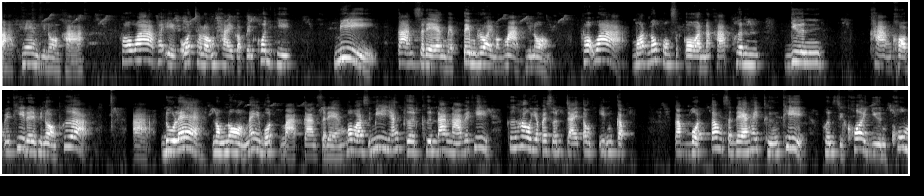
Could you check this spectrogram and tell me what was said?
บาทแห้งพี่น้องคะเพราะว่าพระเอกโอ๊ตฉลองชัยก็เป็นคนที่มีการแสดงแบบเต็มร้อยมาก ๆ พี่น้อง เพราะว่าบอสนกพงศกรนะคะ เพิ่นยืนข่างขอบเวทีเลยพี่น้องเพื่ออ่ดูแลน้องๆในบทบาทการแสดงบ่ว่าสิมียังเกิดขึ้นด้านหน้าเวทีคือเฮาอย่าไปสนใจต้องอินกับกับบทต้องแสดงให้ถึงที่ เพิ่นสิค่อยยืนคุ้ม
